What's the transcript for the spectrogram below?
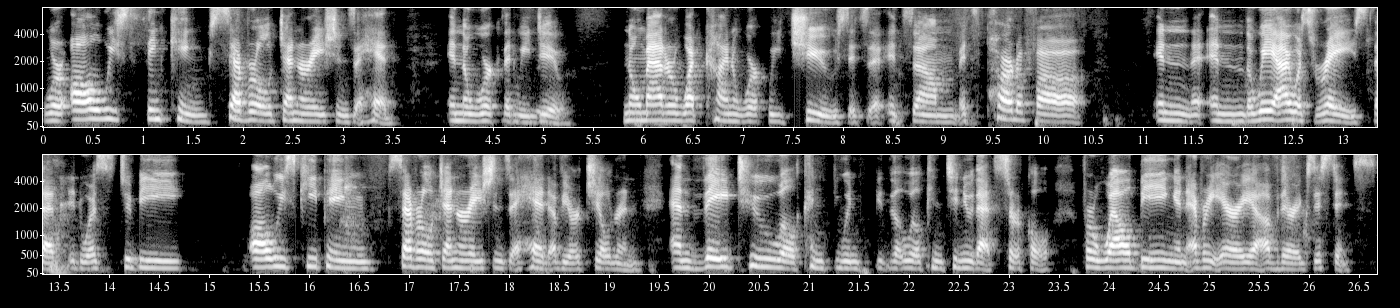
We're always thinking several generations ahead in the work that we do no matter what kind of work we choose. It's it's um it's part of uh in in the way I was raised that it was to be always keeping several generations ahead of your children and they too will con- will continue that circle for well-being in every area of their existence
